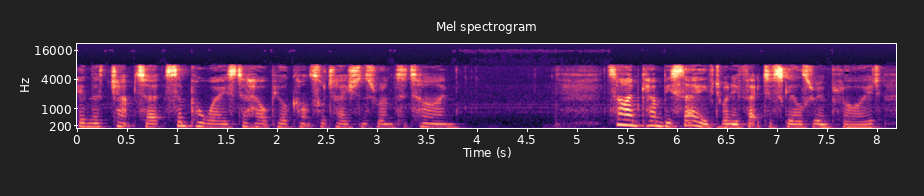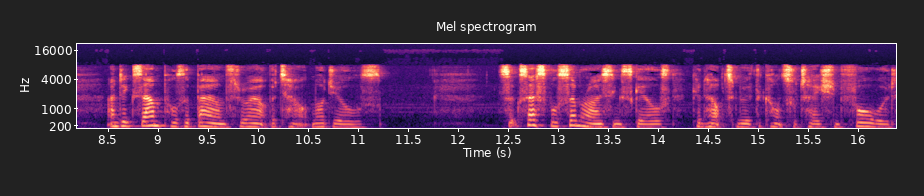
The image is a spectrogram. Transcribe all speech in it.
in the chapter Simple Ways to Help Your Consultations Run to Time. Time can be saved when effective skills are employed, and examples abound throughout the TALC modules. Successful summarising skills can help to move the consultation forward.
